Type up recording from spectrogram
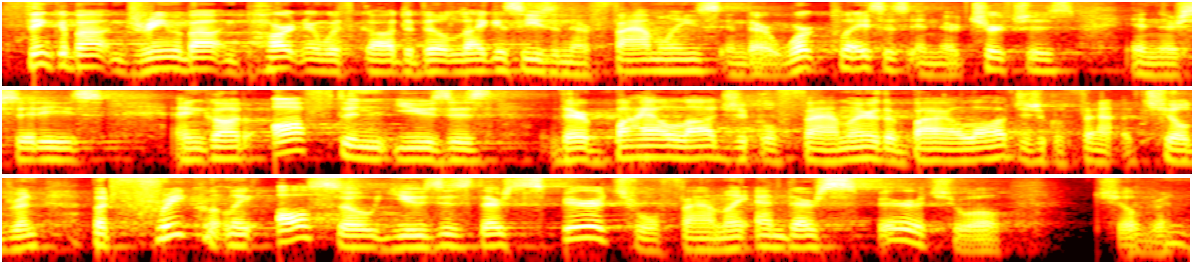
think about and dream about and partner with God to build legacies in their families, in their workplaces, in their churches, in their cities. And God often uses their biological family or their biological fa- children, but frequently also uses their spiritual family and their spiritual children.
